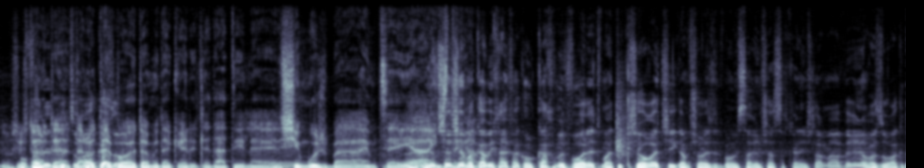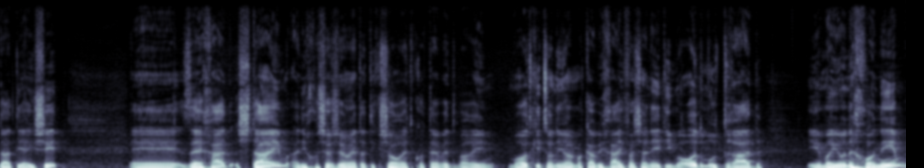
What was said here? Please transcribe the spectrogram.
אני חושב שאתה עובדת נותן, בצורה כזו. פה יותר מדי קרדיט לדעתי לשימוש באמצעי אני חושב האינסטגרם. שמכבי חיפה כל כך מבוהלת מהתקשורת, שהיא גם שולטת במסרים שהשחקנים שלה מעבירים, אבל זו רק דעתי האישית. אה, זה אחד. שתיים, אני חושב שבאמת התקשורת כותבת דברים מאוד קיצוניים על מכבי חיפה, שאני הייתי מאוד מוטרד אם היו נכונים.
